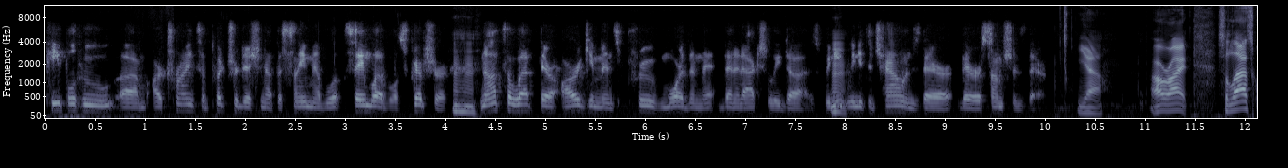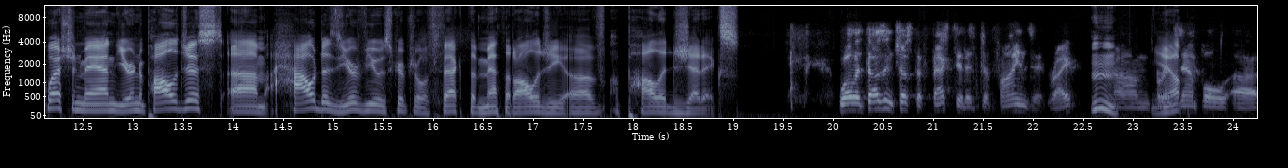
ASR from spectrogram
people who um, are trying to put tradition at the same level, same level of scripture, Mhm. not to let their arguments prove more than the, than it actually does. We need Mm. we need to challenge their their assumptions there. Yeah. All right. So, last question, man. You're an apologist. Um, how does your view of scripture affect the methodology of apologetics? Well, it doesn't just affect it; it defines it, right? Mm, Um, for yep. example, uh,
